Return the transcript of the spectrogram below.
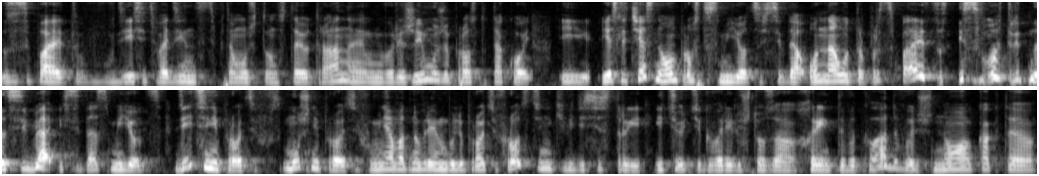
засыпает в 10, в 11, потому что он встает рано, у него режим уже просто такой. И, если честно, он просто смеется всегда. Он на утро просыпается и смотрит на себя и всегда смеется. Дети не против, муж не против. У меня в одно время были против родственники в виде сестры и тети говорили, что за хрень ты выкладываешь, но как-то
